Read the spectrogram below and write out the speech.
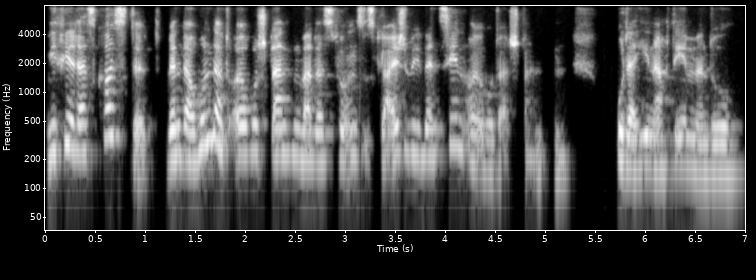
wie viel das kostet. Wenn da 100 Euro standen, war das für uns das Gleiche, wie wenn 10 Euro da standen. Oder je nachdem, wenn du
